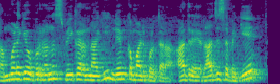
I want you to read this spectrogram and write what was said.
ತಮ್ಮೊಳಗೆ ಒಬ್ಬರನ್ನು ಸ್ಪೀಕರನ್ನಾಗಿ ನೇಮಕ ಮಾಡಿಕೊಳ್ತಾರೆ. ಆದರೆ ರಾಜ್ಯಸಭೆಗೆ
